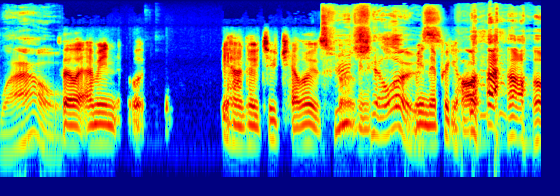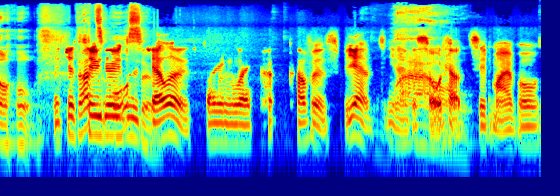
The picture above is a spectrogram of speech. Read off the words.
Wow. So like, I mean, look, yeah, know two cellos. Two I mean, cellos. I mean, they're pretty hot. Wow. It's just That's two dudes awesome. with cellos playing like covers. But yeah, you know, the sold out Sid Myer Bowl.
